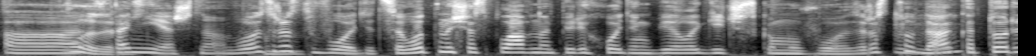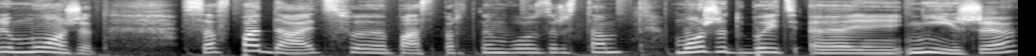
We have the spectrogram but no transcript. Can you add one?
А, Возраст. Конечно, возраст вводится. Вот мы сейчас плавно переходим к биологическому возрасту, да, который может совпадать с э, паспортным возрастом, может быть э, ниже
